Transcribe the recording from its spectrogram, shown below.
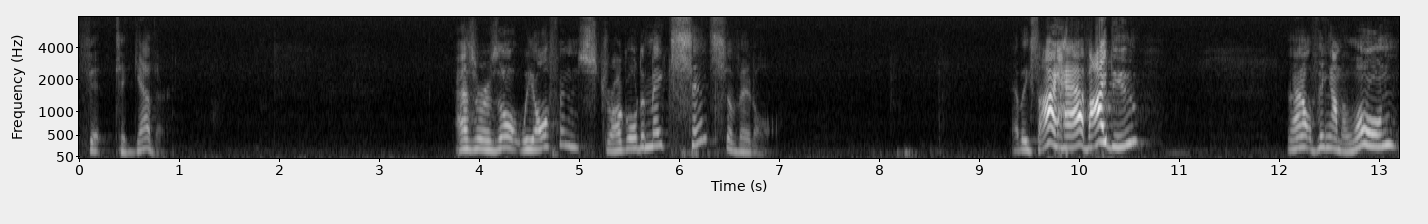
fit together. As a result, we often struggle to make sense of it all. At least I have, I do. And I don't think I'm alone.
